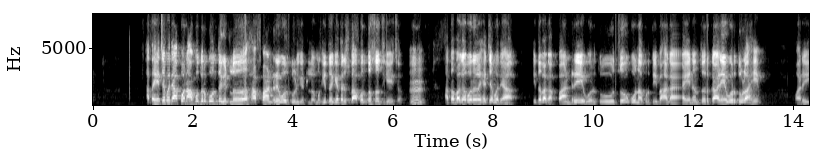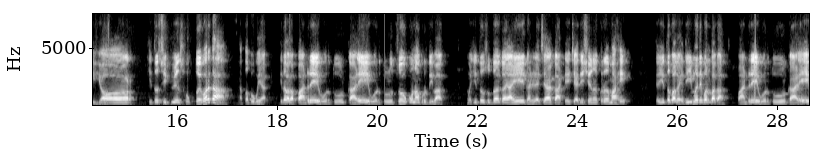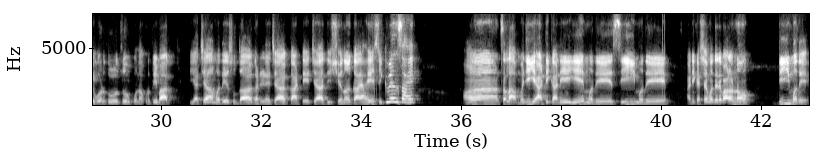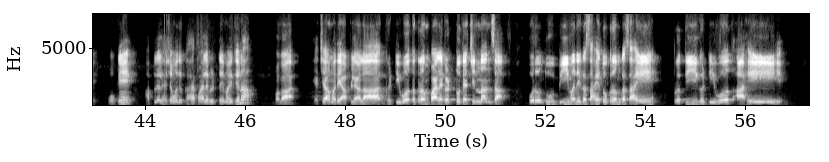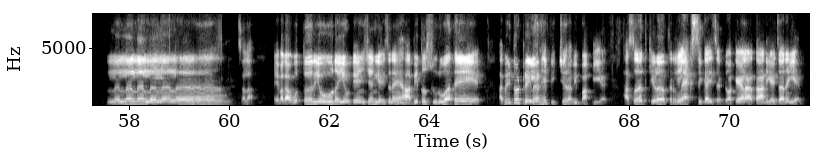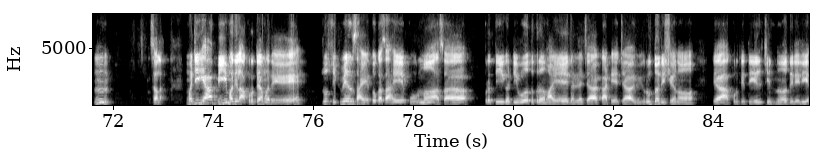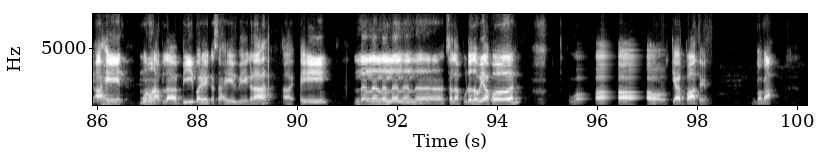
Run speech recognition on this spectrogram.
आता ह्याच्यामध्ये आपण अगोदर कोणतं घेतलं? हा पांढरे वर्तुळ घेतलं. मग इथं घेताना सुद्धा आपण तसंच घ्यायचं. हम्म. आता बघा बरं ह्याच्यामध्ये हा. इथं बघा पांढरे वर्तुळ चौकोनाकृती भाग आहे. नंतर काळे वर्तुळ आहे. अरे यार इथं सिक्वेन्स हुकतोय बरं का? आता बघूया. इथं बघा पांढरे वर्तुळ काळे वर्तुळ चौकोनाकृती भाग. मग इथं सुद्धा काय आहे घड्याळ्याच्या काट्याच्या दिशेनं क्रम आहे. त्या इथं बघा डी मध्ये पण बघा पांढरे वर्तुळ काळे वर्तुळ चौकोनाकृती भाग याच्यामध्ये सुद्धा घड्याळ्याच्या काट्याच्या दिशेनं काय आहे सिक्वेन्स आहे. हा चला म्हणजे या ठिकाणी ए मध्ये सी मध्ये आणि कशामध्ये रे बाळांनो? डी मध्ये. ओके? आपल्याला ह्याच्यामध्ये काय पाहायला भेटतंय आहे ना? बघा ह्याच्यामध्ये आपल्याला घटिवत क्रम पाहायला भेटतो त्या चिन्हांचा. परंतु बी मध्ये कसा आहे तो क्रम कसा आहे? प्रति घटीवत आहे. ल ल ल ल ल ल. चला. हे बघा उत्तर येऊ न येऊ. टेन्शन घ्यायचं नाही. अभी तो सुरुवात आहे अभी तो ट्रेलर हे पिक्चर अभि बाकी आहे. हसत खेळत रिलॅक्स शिकायचं. डोक्याला ताण घ्यायचा नाहीये. हम्म. चला. म्हणजे ह्या बी मधील आकृत्यामध्ये जो सिक्वेन्स आहे तो कसा आहे? पूर्ण असा प्रतिघटिवत क्रम आहे. घड्याच्या काट्याच्या विरुद्ध दिशेनं त्या आकृतीतील चिन्ह दिलेली आहेत. म्हणून आपला बी पर्याय कसा आहे? वेगळा आहे. ल ल ल ल ल ल. चला पुढे जाऊया आपण. क्या बात आहे. बघा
